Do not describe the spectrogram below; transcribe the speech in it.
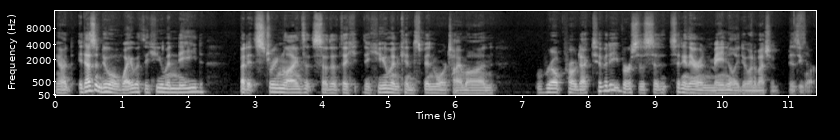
you know it doesn't do away with the human need but it streamlines it so that the, the human can spend more time on real productivity versus sit, sitting there and manually doing a bunch of busy work.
